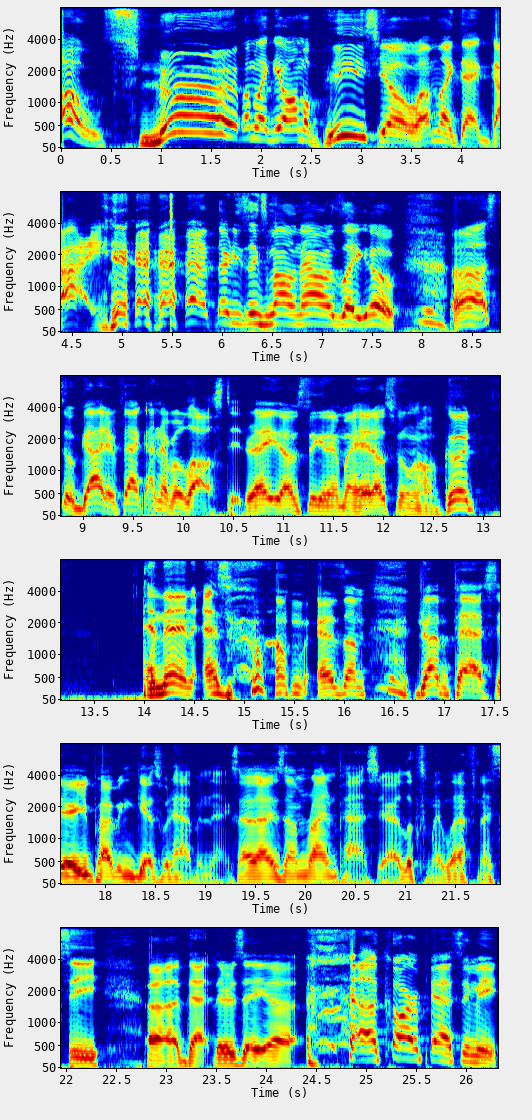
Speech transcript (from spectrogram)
oh snap i'm like yo i'm a beast yo. I'm like that guy. 36 miles an hour. I was like yo uh, i still got it. In fact i never lost it right? I was thinking in my head i was feeling all good. And then as as I'm driving past there, you probably can guess what happened next. As I'm riding past there, I look to my left and I see uh, that there's a, uh, a car passing me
